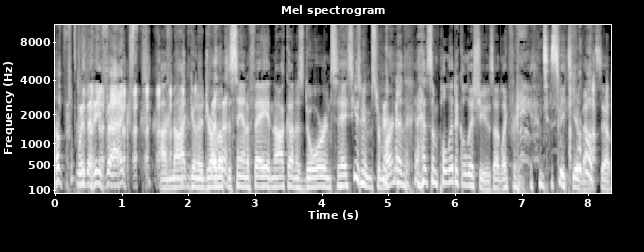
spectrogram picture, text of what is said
up with any facts. I'm not going to drive up to Santa Fe and knock on his door and say, "Excuse me, Mr. Martin, I have some political issues I'd like for you to speak to you about." So,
